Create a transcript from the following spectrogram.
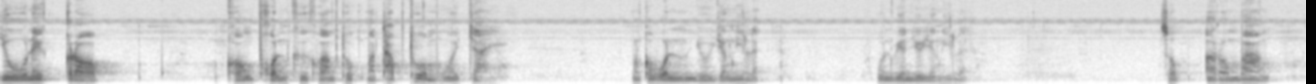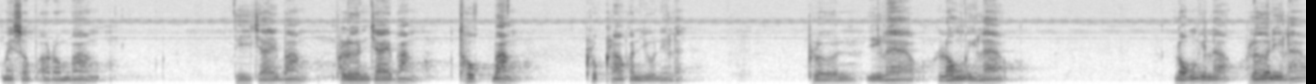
อยู่ในกรอบของผลคือความทุกข์มาทับท่วมหัวใจ มันก็วนอยู่อย่างนี้แหละ วนเวียนอยู่อย่างนี้แหละสบอารมณ์บ้าง ไม่สบอารมณ์บ้าง ดีใจบ้าง เพลินใจบ้าง ทุกบ้าง คลุกเคล้ากันอยู่นี่แหละ เพลินอีกแล้ว หลงอีกแล้ว หลงอีกแล้ว เพลินอีกแล้ว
